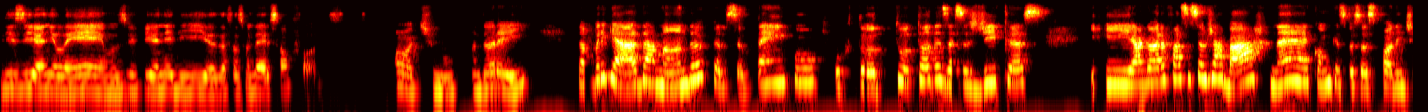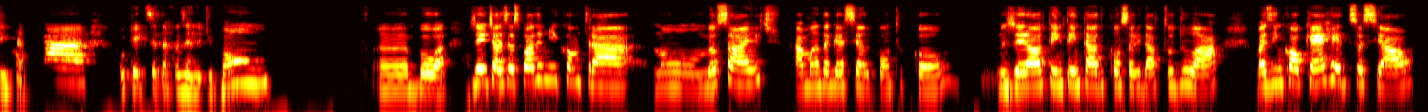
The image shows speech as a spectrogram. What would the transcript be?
Lisiane Lemos, Viviane Elias, essas mulheres são fodas. Ótimo, adorei. Então, obrigada, Amanda, pelo seu tempo, por to to todas essas dicas. E agora faça seu jabá, né? Como que as pessoas podem te encontrar, o que, que você está fazendo de bom. Uh, boa. Gente, olha, vocês podem me encontrar no meu site, amandagraciano.com. No geral, eu tenho tentado consolidar tudo lá, mas em qualquer rede social,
